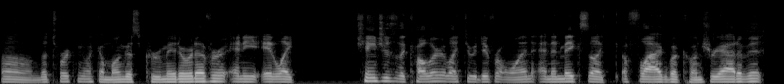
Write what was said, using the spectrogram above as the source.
um, the twerking like Among Us crewmate or whatever, and he it like changes the color like to a different one and then makes like a flag of a country out of it.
